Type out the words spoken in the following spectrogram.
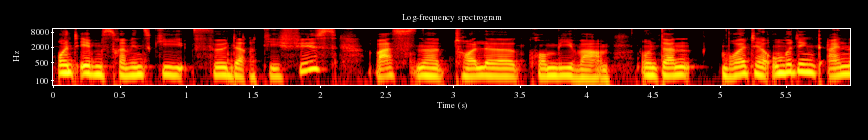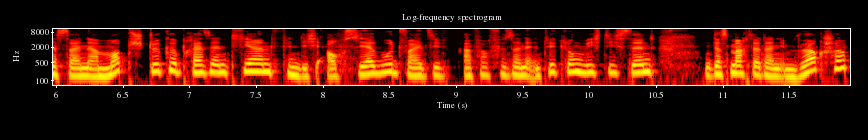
und eben Stravinsky Feu d'Artifice, was eine tolle Kombi war. Und dann wollte er unbedingt eines seiner Mobstücke präsentieren, finde ich auch sehr gut, weil sie einfach für seine Entwicklung wichtig sind. Und das macht er dann im Workshop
